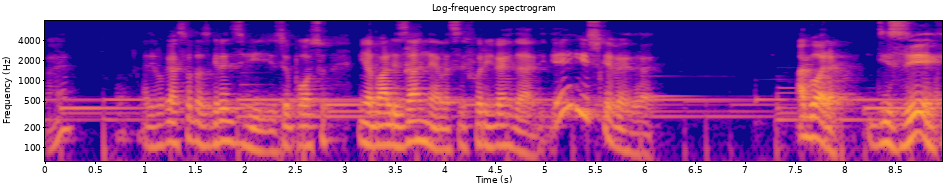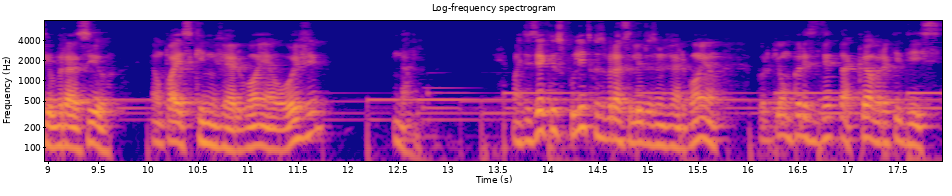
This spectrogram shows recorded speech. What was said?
É? A divulgação das grandes mídias, eu posso me abalizar nelas se forem verdade. É isso que é verdade. Agora, dizer que o Brasil é um país que me envergonha hoje, não. Mas dizer que os políticos brasileiros me envergonham porque um presidente da Câmara que disse:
